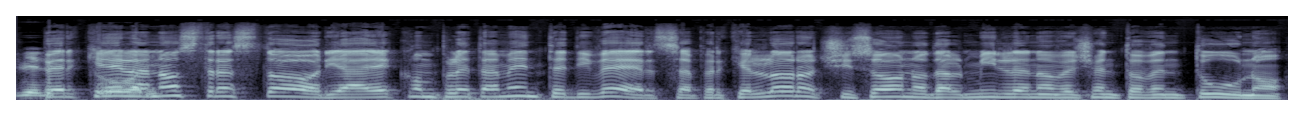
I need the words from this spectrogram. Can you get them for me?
Perché la nostra storia è completamente diversa, perché loro ci sono dal 1921,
